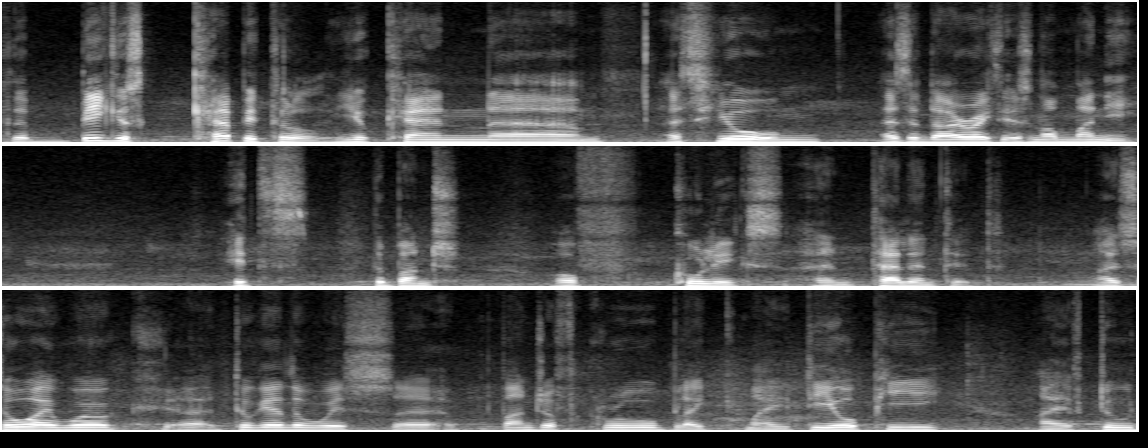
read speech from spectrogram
the biggest capital you can um, assume as a director is not money. It's the bunch of colleagues and talented. Uh, so I work uh, together with a bunch of group like my DOP. I have two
